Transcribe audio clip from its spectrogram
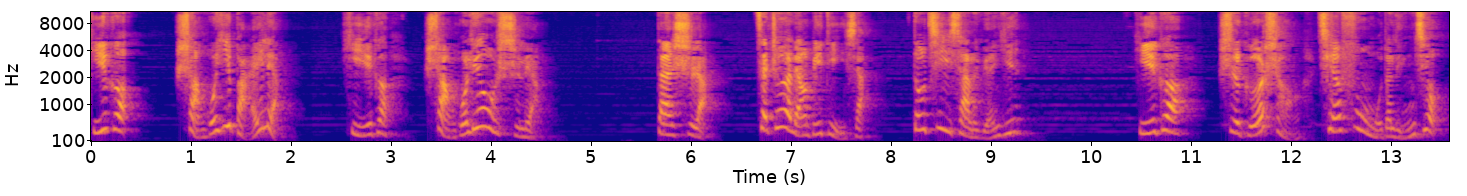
一个赏过一百两，一个赏过六十两。但是啊，在这两笔底下。都记下了原因，一个是隔省迁父母的灵柩，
